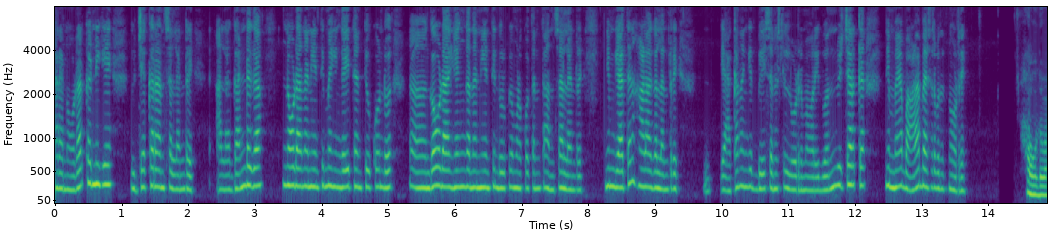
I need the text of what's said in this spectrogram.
ಅರ ನೋಡ ಕಣ್ಣಿಗೆ ವಿಜಯಕರ ಅನ್ಸಲ್ಲನ್ರಿ. ಅಲ್ಲ ಗಂಡಗ, ನೋಡ ನನ್ನ ಹೆಂಡತಿ ಹಿಂಗೈತೆ ಅಂತ ತಿಳ್ಕೊಂಡು ಗೌಡ ಹೆಂಗೆ ನನ್ನ ಹೆಂಡತಿ ದುರುಪಯೋಗ ಮಾಡ್ಕೋತಂತ ಅನ್ಸಲ್ಲನ್ರಿ. ನಿಮ್ಗೆ ಯಾತನ ಹಾಳಾಗಲ್ಲನ್ರಿ. ಯಾಕ ನಂಗೆ ಬೇಸ ಅನಿಸ್ಲಿಲ್ಲ ನೋಡ್ರಿ ಮಾವ್ರ. ಇದು ಒಂದು ವಿಚಾರಕ್ಕೆ ನಿಮ್ಮ ಭಾಳ ಬೇಸರ ಬಂದೈತೆ ನೋಡ್ರಿ. ಹೌದವ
